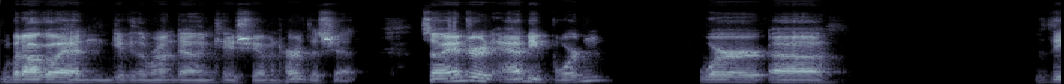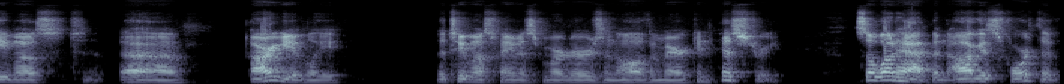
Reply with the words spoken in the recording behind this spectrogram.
but I'll go ahead and give you the rundown in case you haven't heard this yet. So Andrew and Abby Borden were uh, the most, uh, arguably, the two most famous murderers in all of American history. So, what happened? August 4th of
